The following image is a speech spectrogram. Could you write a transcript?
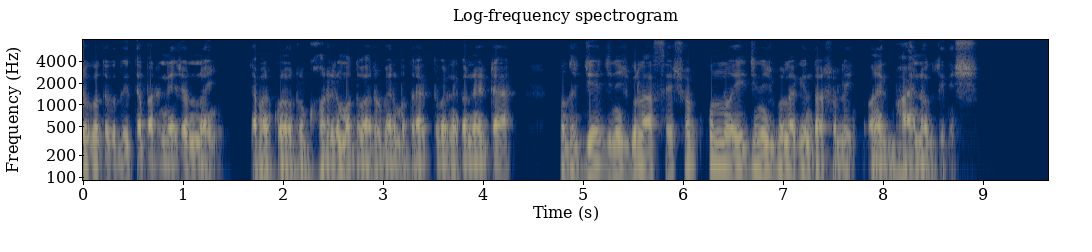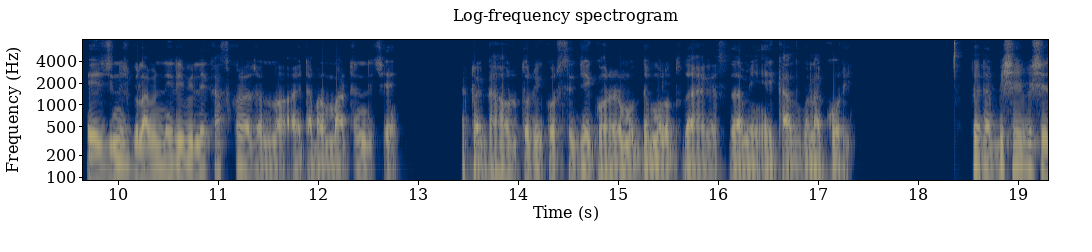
যোগাযোগ দিতে পারিনি এই জন্যই যে আমার কোনো ঘরের মতো বা রুমের মধ্যে রাখতে পারিনি। কারণ এটা মধ্যে যে জিনিসগুলো আছে, সম্পূর্ণ এই জিনিসগুলো কিন্তু আসলে অনেক ভয়ানক জিনিস। এই জিনিসগুলো আমি নিরিবিলি কাজ করার জন্য এটা আমার মাটির নিচে একটা ঘর তৈরি করছি যে ঘরের মধ্যে মূলত দেখা গেছে যে আমি এই কাজগুলা করি। তো এটা বিশেষ বিশেষ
